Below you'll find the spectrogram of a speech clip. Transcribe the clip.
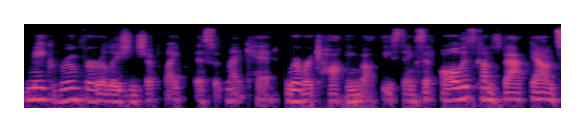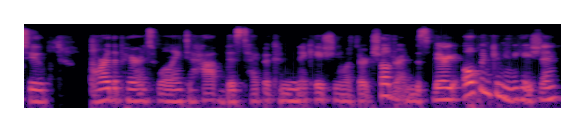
make room for a relationship like this with my kid where we're talking about these things. It always comes back down to are the parents willing to have this type of communication with their children? This very open communication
